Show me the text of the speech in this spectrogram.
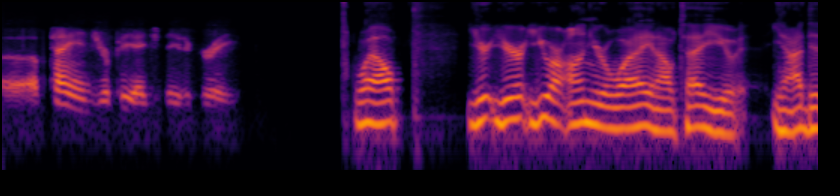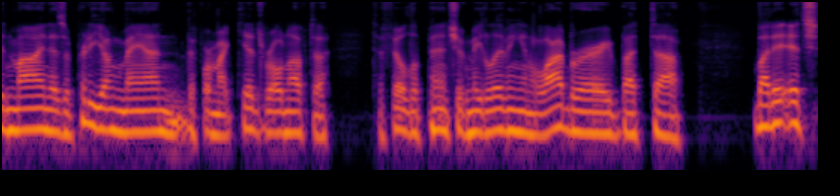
uh, obtained your PhD degree. Well, you're you're you are on your way, and I'll tell you, you know, I did mine as a pretty young man before my kids were old enough to to feel the pinch of me living in a library, but. Uh, but it's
